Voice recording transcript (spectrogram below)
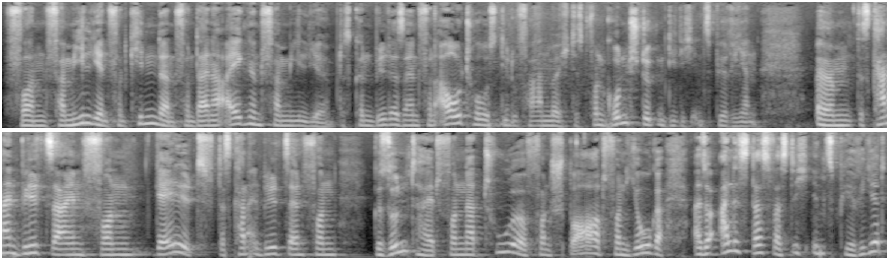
von Familien, von Kindern, von deiner eigenen Familie. Das können Bilder sein von Autos, die du fahren möchtest, von Grundstücken, die dich inspirieren. Ähm, das kann ein Bild sein von Geld, das kann ein Bild sein von Gesundheit, von Natur, von Sport, von Yoga. Also alles das, was dich inspiriert,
